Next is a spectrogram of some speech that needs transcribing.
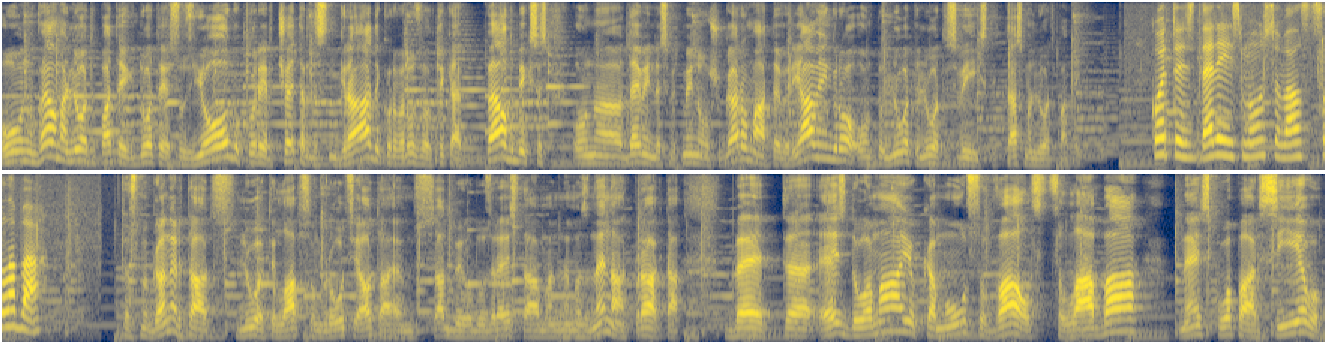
Un vēl man ļoti patīk doties uz jogu, kur ir 40 grādi, kur var uzvilkt tikai peldbikses un 90 uh, minūšu garumā tev ir jāvingro un tu ļoti, ļoti svīsti. Tas man ļoti patīk. Ko tu esi darījis mūsu valsts labā? Tas nu gan ir tāds ļoti labs un grūts jautājums. Atbildi uzreiz tā man nemaz nenāk prātā. Bet uh, es domāju, ka mūsu valsts labā mēs kopā ar sievu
